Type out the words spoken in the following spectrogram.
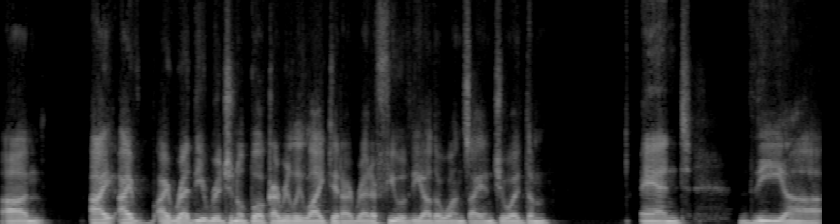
Um, I I I read the original book. I really liked it. I read a few of the other ones. I enjoyed them, and the uh,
